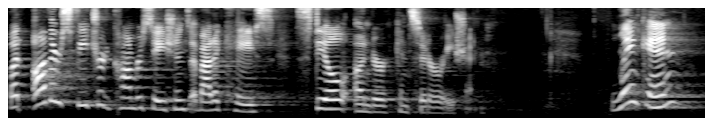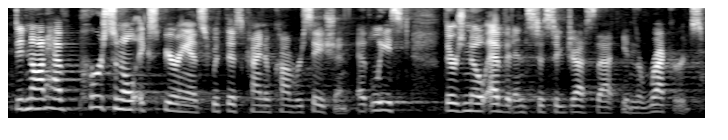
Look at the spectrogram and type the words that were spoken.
but others featured conversations about a case still under consideration. Lincoln did not have personal experience with this kind of conversation. At least there's no evidence to suggest that in the records.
